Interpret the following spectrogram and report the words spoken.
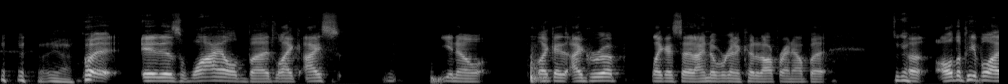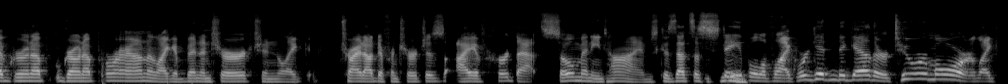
yeah, but it is wild bud like I, you know like I, I grew up like i said i know we're going to cut it off right now but okay. uh, all the people i've grown up grown up around and like have been in church and like tried out different churches i have heard that so many times because that's a staple of like we're getting together two or more like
